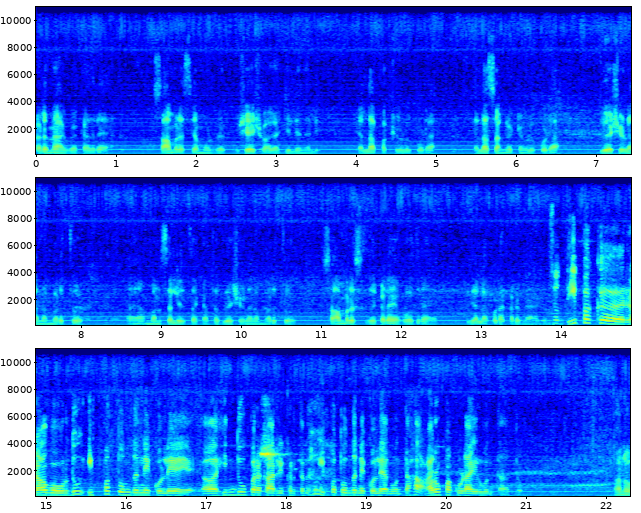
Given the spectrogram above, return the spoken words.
ಕಡಿಮೆ ಆಗಬೇಕಾದ್ರೆ ಸಾಮರಸ್ಯ ಮೂಡಬೇಕು. ವಿಶೇಷವಾಗಿ ಆ ಜಿಲ್ಲೆಯಲ್ಲಿ ಎಲ್ಲ ಪಕ್ಷಗಳು ಕೂಡ, ಎಲ್ಲ ಸಂಘಟನೆಗಳು ಕೂಡ ದ್ವೇಷಗಳನ್ನು ಮರೆತು ಮನಸ್ಸಲ್ಲಿರ್ತಕ್ಕಂಥ ದ್ವೇಷಗಳನ್ನು ಮರೆತು ಸಾಮರಸ್ಯದ ಕಡೆ ಹೋದರೆ ಇದೆಲ್ಲ ಕೂಡ ಕಡಿಮೆ ಆಗಿದೆ. ಸೊ ದೀಪಕ್ ರಾವ್ ಅವ್ರದ್ದು ಇಪ್ಪತ್ತೊಂದನೇ ಕೊಲೆ ಹಿಂದೂ ಪರ ಕಾರ್ಯಕರ್ತರದ್ದು ಇಪ್ಪತ್ತೊಂದನೇ ಕೊಲೆ ಅನ್ನುವಂತಹ ಆರೋಪ ಕೂಡ ಇರುವಂತಹದ್ದು. ನಾನು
